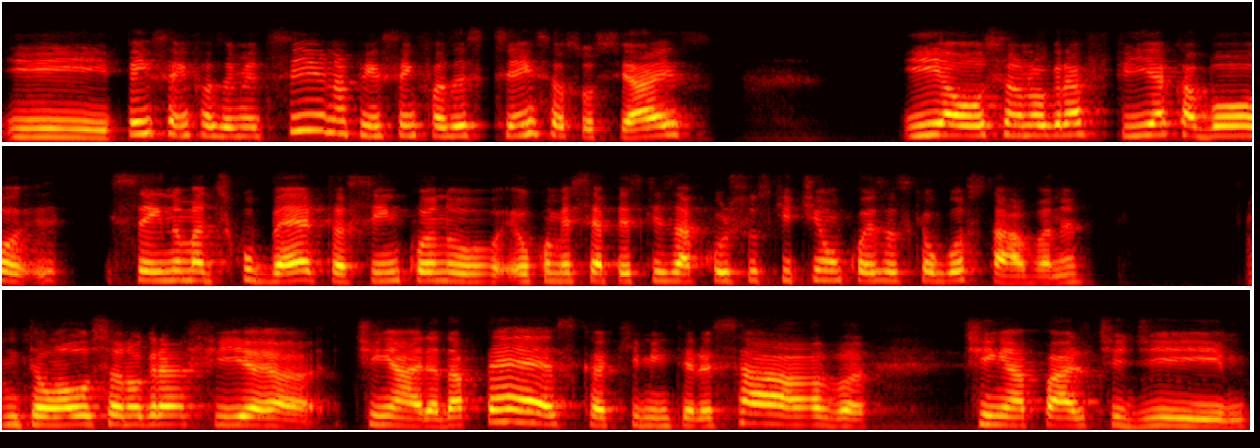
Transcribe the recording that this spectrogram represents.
E pensei em fazer medicina, pensei em fazer ciências sociais. E a oceanografia acabou sendo uma descoberta, assim, quando eu comecei a pesquisar cursos que tinham coisas que eu gostava, né? Então, a oceanografia tinha a área da pesca, que me interessava, tinha a parte de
